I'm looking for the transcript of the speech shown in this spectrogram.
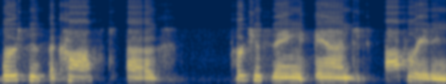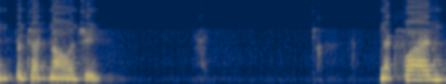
versus the cost of purchasing and operating the technology. Next slide.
